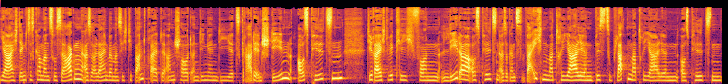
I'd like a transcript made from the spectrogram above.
Ja, ich denke, das kann man so sagen. Also allein, wenn man sich die Bandbreite anschaut an Dingen, die jetzt gerade entstehen aus Pilzen, die reicht wirklich von Leder aus Pilzen, also ganz weichen Materialien, bis zu Plattenmaterialien aus Pilzen.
